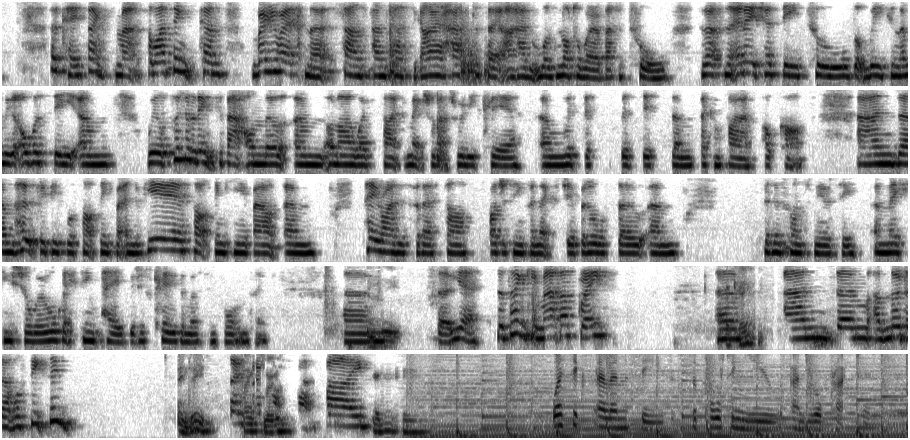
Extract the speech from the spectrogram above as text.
Okay, thanks, Matt. So I think um, ReadyReckoner sounds fantastic. I have to say I had was not aware of that at all. So that's an NHSE tool that we can, and we obviously um, we'll put a link to that on the um, on our website to make sure that's really clear um, with this with this um, second finance podcast. And um, hopefully people start thinking about end of year, start thinking about pay rises for their staff, budgeting for next year, but also business continuity and making sure we're all getting paid, which is clearly the most important thing. Um, so yeah, so thank you, Matt. That's great. Um, okay. And um, no doubt we'll speak soon. Indeed. Thanks, Thanks Lou. Bye. Wessex LMCs supporting you and your practice.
